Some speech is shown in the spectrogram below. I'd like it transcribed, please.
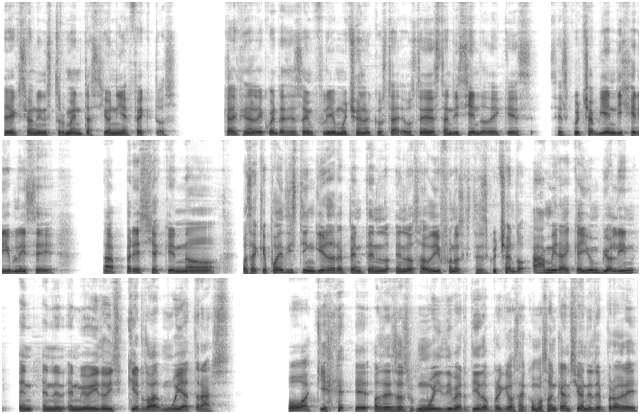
selección de instrumentación y efectos. Que al final de cuentas eso influye mucho en lo que ustedes están diciendo, de que se escucha bien digerible y se aprecia que no, o sea, que puede distinguir de repente en, los audífonos que estás escuchando, ah, mira, aquí hay un violín en, en, mi oído izquierdo muy atrás. O aquí, eh, o sea, eso es muy divertido porque, o sea, como son canciones de progre,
